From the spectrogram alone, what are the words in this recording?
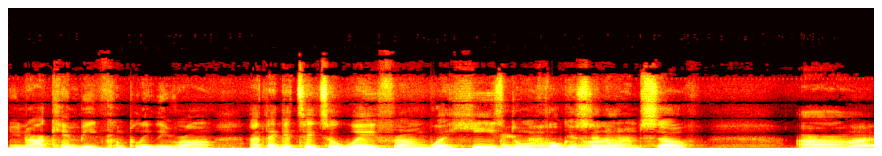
you know, I can be completely wrong. I think it takes away from what he's doing, focusing on himself. Um, Right.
